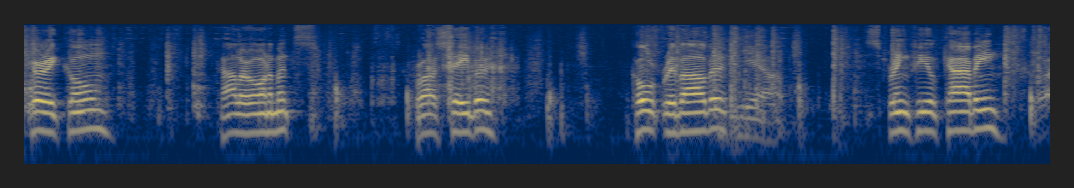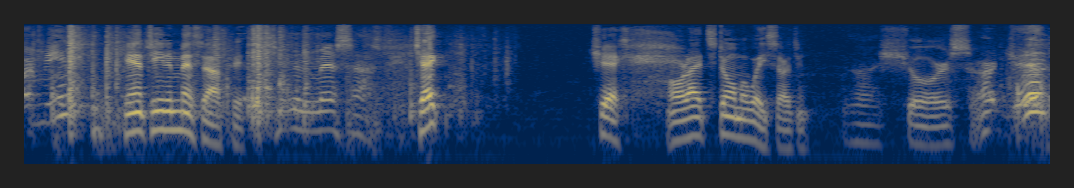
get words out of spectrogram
curry comb, collar ornaments, cross saber, Colt revolver, Yeah. Springfield carbine, Carbine. canteen and mess outfit. In the mess house. Check. Check. All right, stow 'em away, Sergeant. Uh, sure, Sergeant.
